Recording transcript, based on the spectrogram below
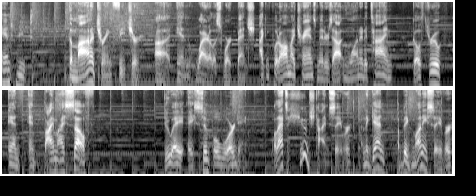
and mute. The monitoring feature uh, in Wireless Workbench, I can put all my transmitters out and one at a time, go through and, and by myself do a, a simple war game. Well, that's a huge time saver, and again, a big money saver.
